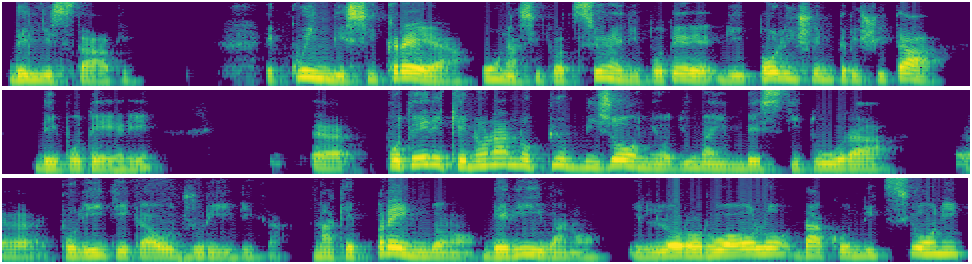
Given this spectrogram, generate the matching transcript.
degli Stati. E quindi si crea una situazione di, potere, di policentricità dei poteri, eh, poteri che non hanno più bisogno di una investitura eh, politica o giuridica, ma che prendono, derivano il loro ruolo da condizioni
